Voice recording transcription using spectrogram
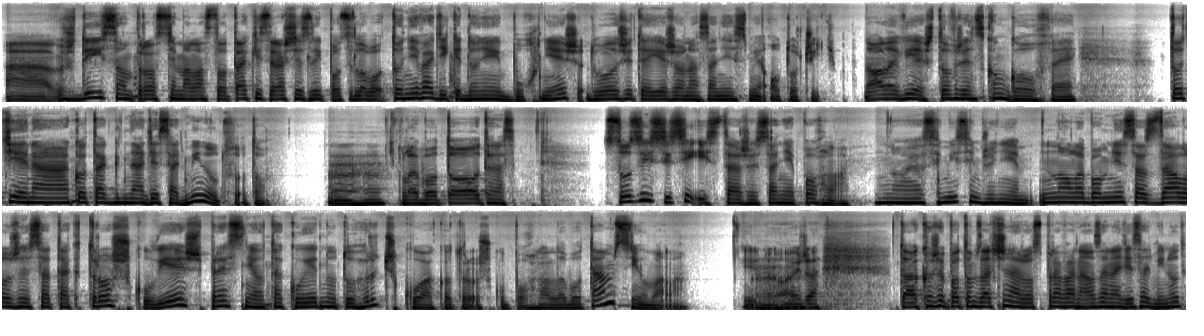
A vždy som proste mala z toho taký strašne zlý pocit, lebo to nevadí, keď do nej buchneš, dôležité je, že ona sa nesmie otočiť. No ale vieš, to v ženskom golfe, to ti je na, ako tak na 10 minút toto. Uh-huh. Lebo to teraz... Suzy, si si istá, že sa nepohla? No ja si myslím, že nie. No lebo mne sa zdalo, že sa tak trošku, vieš, presne o takú jednu tú hrčku ako trošku pohla, lebo tam si ju mala. Mhm. že to akože potom začína rozpráva naozaj na 10 minút,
